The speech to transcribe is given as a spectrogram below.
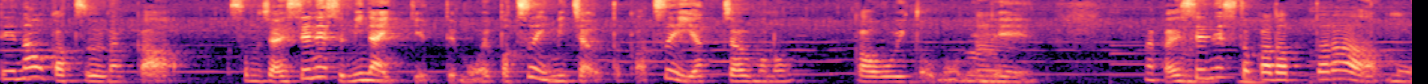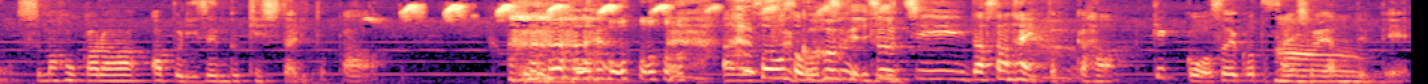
でなおかつなんかそのじゃあ SNS 見ないって言ってもやっぱつい見ちゃうとかついやっちゃうものが多いと思うので、うん。なんか SNS とかだったらもうスマホからアプリ全部消したりとか あのそもそも通知出さないとか結構そういうこと最初やってて、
